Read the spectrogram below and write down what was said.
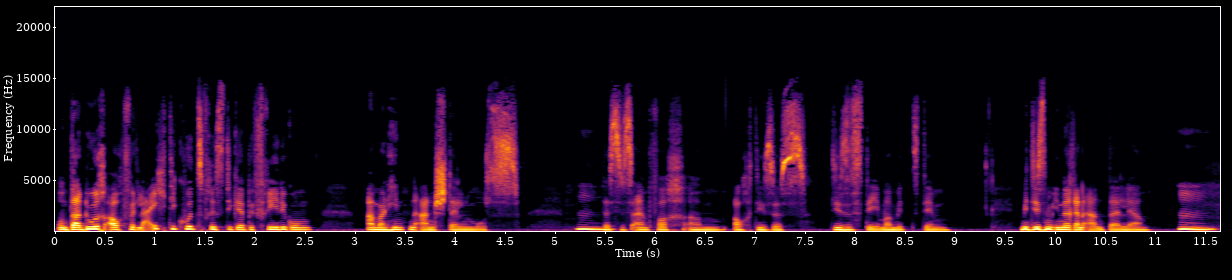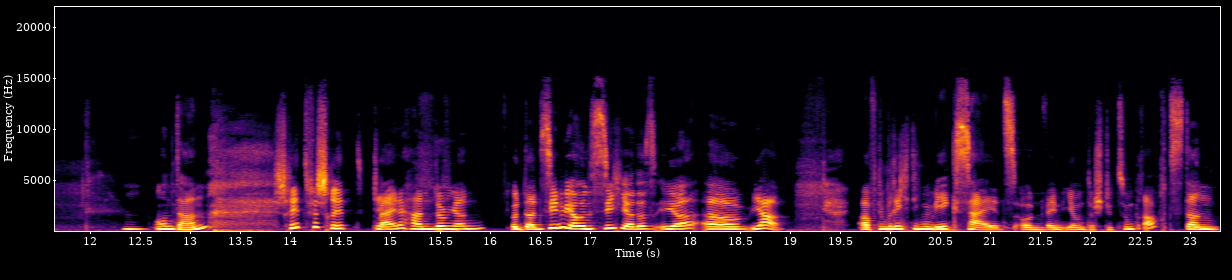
Und dadurch auch vielleicht die kurzfristige Befriedigung einmal hinten anstellen muss. Hm. Das ist einfach ähm, auch dieses, dieses Thema mit dem, mit diesem inneren Anteil, ja. Hm. Mhm. Und dann Schritt für Schritt kleine Handlungen. Und dann sind wir uns sicher, dass ihr äh, ja auf dem richtigen Weg seid. Und wenn ihr Unterstützung braucht, dann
